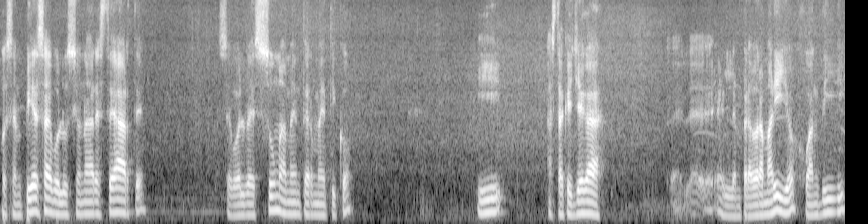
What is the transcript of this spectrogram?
pues empieza a evolucionar este arte, se vuelve sumamente hermético. Y hasta que llega el, emperador amarillo, Juan Di,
